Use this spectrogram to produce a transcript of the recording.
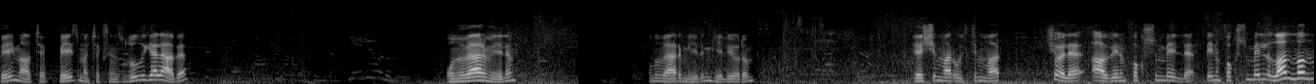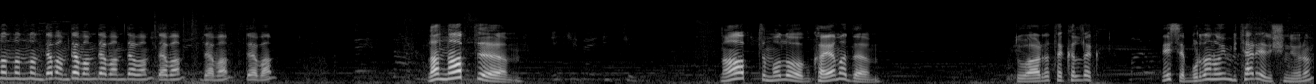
Bey mi atacak? Base mi atacaksınız? Lulu gel abi. Onu vermeyelim. Onu vermeyelim. Geliyorum. Flash'im var, ultim var. Şöyle abi benim fokusum belli. Benim fokusum belli. Lan lan lan lan lan devam devam devam devam devam devam devam. Lan ne yaptım? Ne yaptım oğlum? Kayamadım. Duvarda takıldık. Neyse buradan oyun biter diye düşünüyorum.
